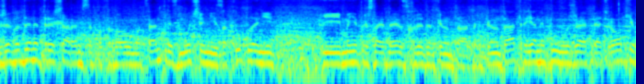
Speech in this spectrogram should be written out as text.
Вже години три шаримося по торговому центрі, змучені, закуплені. І мені прийшла ідея сходити в кінотеатр. В кінотеатрі я не був вже 5 років,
